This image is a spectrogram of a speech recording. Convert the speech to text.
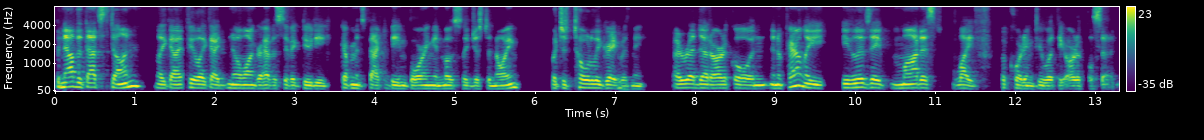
But now that that's done, like I feel like I no longer have a civic duty. Government's back to being boring and mostly just annoying, which is totally great with me. I read that article and, and apparently he lives a modest life, according to what the article said.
